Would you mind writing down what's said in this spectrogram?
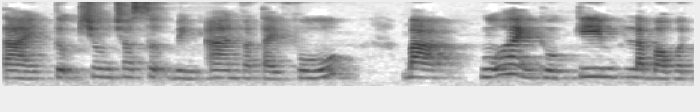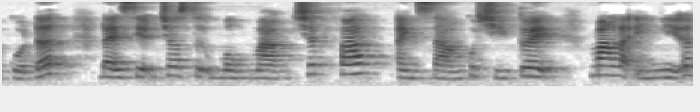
tài, tượng trưng cho sự bình an và tài phú. Bạc, ngũ hành thuộc kim là bảo vật của đất, đại diện cho sự mộc mạc, chất phát, ánh sáng của trí tuệ, mang lại ý nghĩa,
